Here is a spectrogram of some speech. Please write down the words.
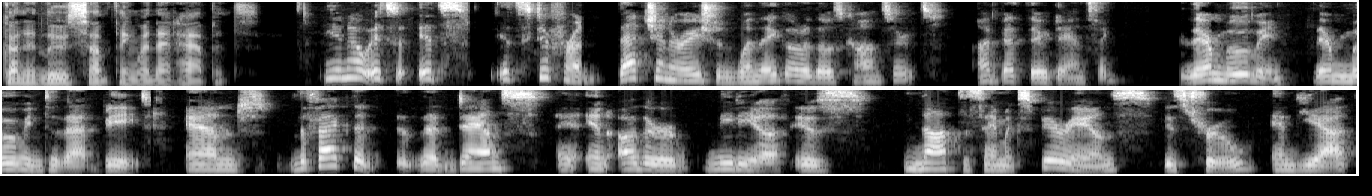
going to lose something when that happens? You know, it's it's it's different. That generation, when they go to those concerts, I bet they're dancing. They're moving. They're moving to that beat. And the fact that that dance in other media is not the same experience is true. And yet,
